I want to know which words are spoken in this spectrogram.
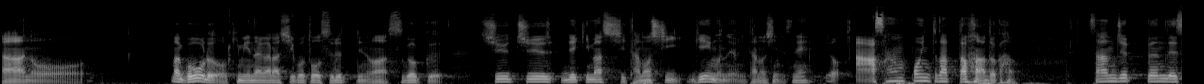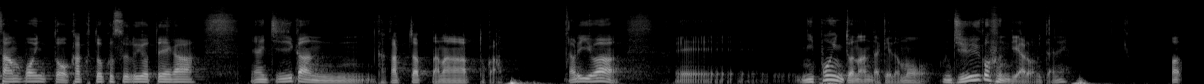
あの、まあ、ゴールを決めながら仕事をするっていうのはすごく集中できますし楽しい、ゲームのように楽しいんですね。よああ、3ポイントだったわとか、30分で3ポイントを獲得する予定が、いや1時間かかっちゃったなとか、あるいは、えー、2ポイントなんだけども、15分でやろうみたいなね。あ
